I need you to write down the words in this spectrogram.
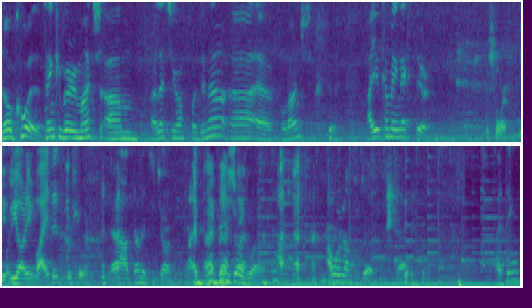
No, cool. Thank you very much. Um, I'll let you off for dinner, uh, uh, for lunch. Are you coming next year? For sure. If we are invited, for sure. Yeah, I'll tell it to John. I'm, I'm pretty sure as well. I would love to join. I think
